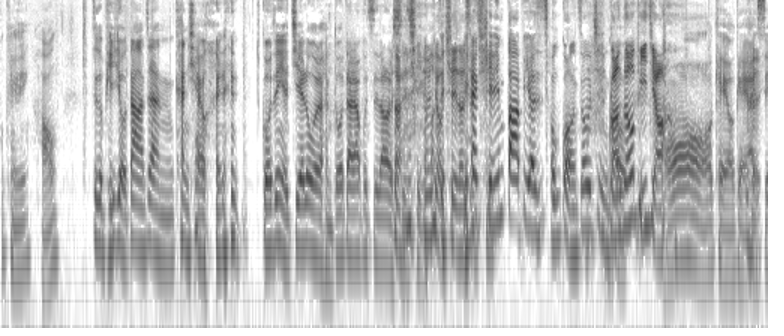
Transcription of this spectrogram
OK，好，这个啤酒大战看起来，国珍也揭露了很多大家不知道的事情，很有趣的事情。麒麟芭比尔是从广州进口，广州啤酒。哦，OK，OK，I see。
